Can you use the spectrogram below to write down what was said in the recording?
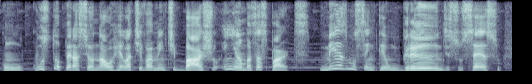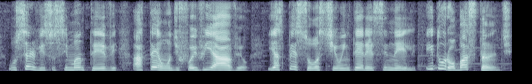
com um custo operacional relativamente baixo em ambas as partes. Mesmo sem ter um grande sucesso, o serviço se manteve até onde foi viável e as pessoas tinham interesse nele. E durou bastante.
